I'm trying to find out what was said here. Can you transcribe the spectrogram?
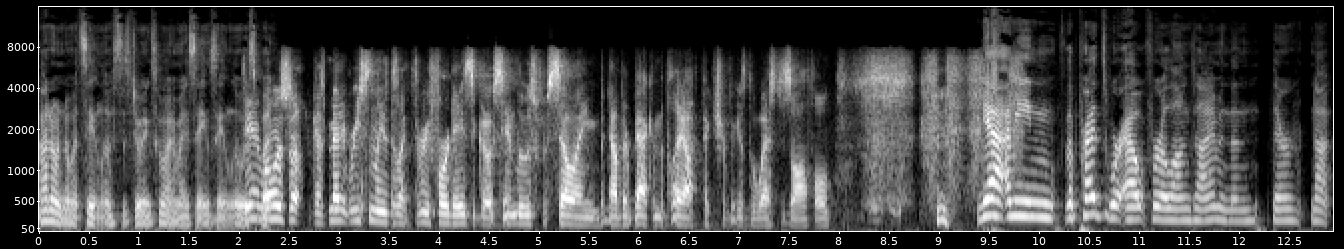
I don't know what St. Louis is doing? So why am I saying St. Louis? St. But- Louis, uh, because recently, it was like three, four days ago, St. Louis was selling, but now they're back in the playoff picture because the West is awful. yeah, I mean the Preds were out for a long time, and then they're not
